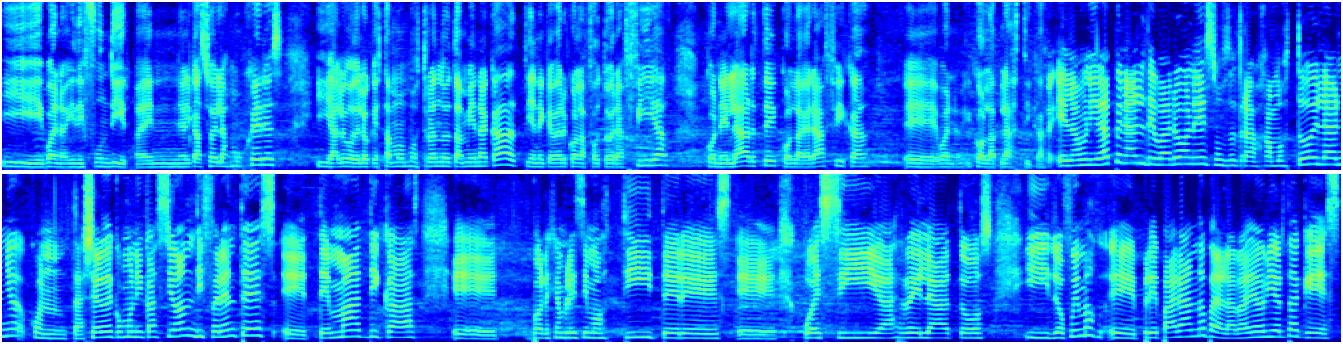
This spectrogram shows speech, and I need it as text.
y, bueno, y difundir. En el caso de las mujeres y algo de lo que estamos mostrando también acá tiene que ver con la fotografía, con el arte, con la gráfica, eh, bueno, y con la plástica. En la unidad penal de varones nosotros trabajamos todo el año con taller de comunicación, diferentes eh, temáticas, eh, por ejemplo hicimos títeres, poesías, relatos y lo fuimos preparando para la radio abierta que es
